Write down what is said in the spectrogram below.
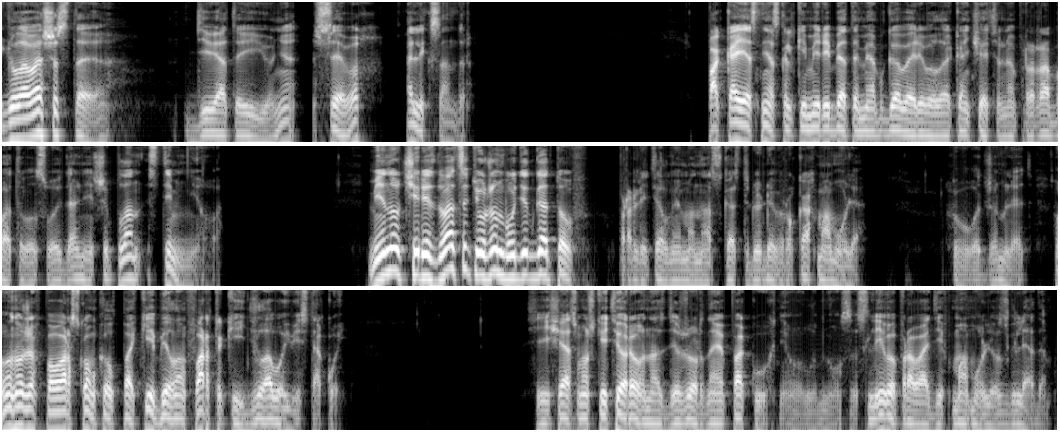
Глава шестая. 9 июня. Севах. Александр. Пока я с несколькими ребятами обговаривал и окончательно прорабатывал свой дальнейший план, стемнело. «Минут через двадцать ужин будет готов», — пролетел мимо нас с кастрюлей в руках мамуля. Вот же, блядь, он уже в поварском колпаке, белом фартуке и деловой весь такой. «Сейчас мушкетеры у нас дежурные по кухне», — улыбнулся Слива, проводив мамулю взглядом.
